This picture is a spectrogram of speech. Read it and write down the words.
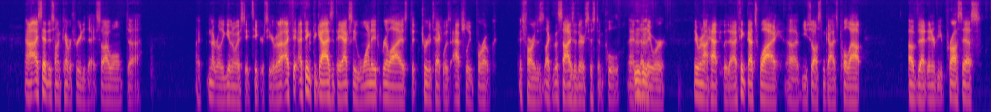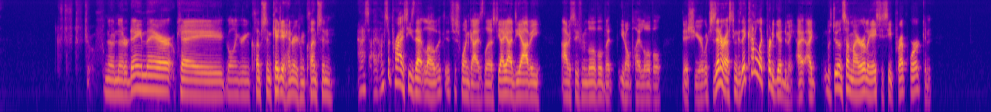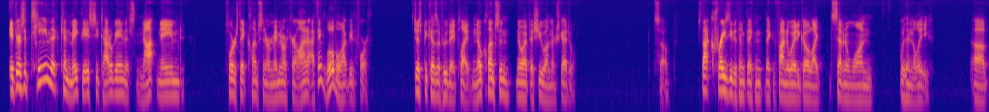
I said this on cover three today, so I won't. uh I'm not really giving away state secrets here, but I think I think the guys that they actually wanted realized that Georgia Tech was absolutely broke as far as like the size of their assistant pool, and mm-hmm. they were they were not happy with that. I think that's why uh, you saw some guys pull out of that interview process no Notre Dame there. Okay, Bowling Green, Clemson, KJ Henry from Clemson. I'm surprised he's that low. But it's just one guy's list. Yaya Diaby, obviously from Louisville, but you don't play Louisville this year, which is interesting because they kind of look pretty good to me. I, I, was doing some of my early ACC prep work, and if there's a team that can make the ACC title game that's not named Florida State, Clemson, or maybe North Carolina, I think Louisville might be the fourth, just because of who they played. No Clemson, no FSU on their schedule. So it's not crazy to think they can they can find a way to go like seven and one, within the league. Uh,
